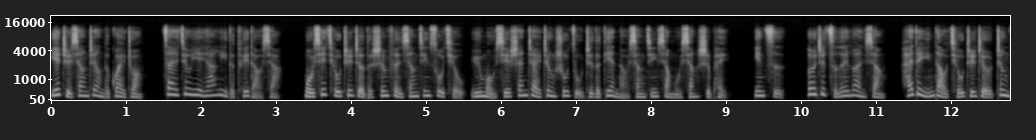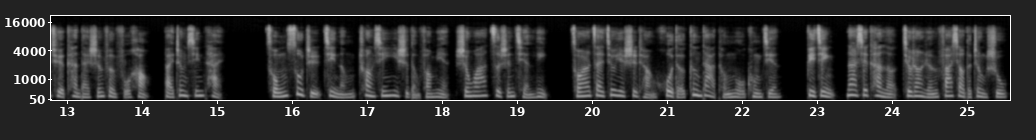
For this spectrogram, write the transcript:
也指向这样的怪状：在就业压力的推导下，某些求职者的身份镶金诉求与某些山寨证书组织的电脑镶金项目相适配。因此，遏制此类乱象，还得引导求职者正确看待身份符号，摆正心态。从素质、技能、创新意识等方面深挖自身潜力，从而在就业市场获得更大腾挪空间。毕竟，那些看了就让人发笑的证书，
